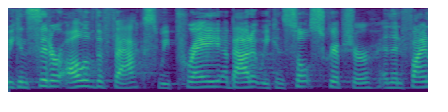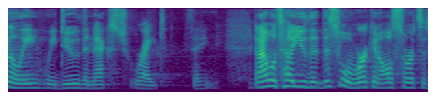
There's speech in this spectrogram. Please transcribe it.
We consider all of the facts, we pray about it, we consult scripture, and then finally, we do the next right thing. And I will tell you that this will work in all sorts of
